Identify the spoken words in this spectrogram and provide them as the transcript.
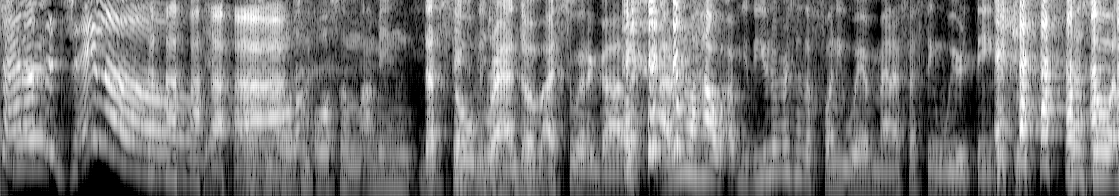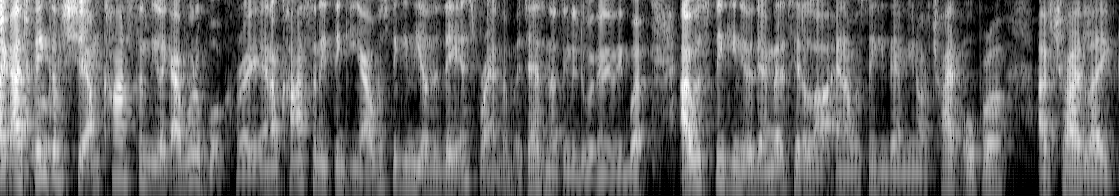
shout out to J Lo. Yeah, awesome, awesome, awesome. I mean, That's so random. I swear to God. Like, I don't know how I mean, the universe has a funny way of manifesting weird things. Like, so, like, I think of shit. I'm constantly like, I wrote a book, right? And I'm constantly thinking. I was thinking the other day, and it's random. It has nothing to do with anything. But I was thinking the other day. I meditate a lot, and I was thinking, damn, you know, I've tried Oprah. I've tried like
